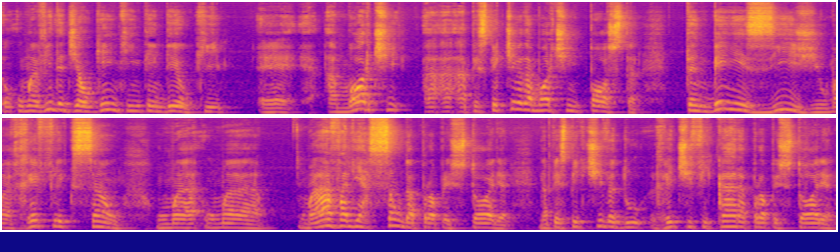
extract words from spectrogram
Uma vida de alguém que entendeu que é, a morte, a, a perspectiva da morte imposta também exige uma reflexão, uma, uma, uma avaliação da própria história, na perspectiva do retificar a própria história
